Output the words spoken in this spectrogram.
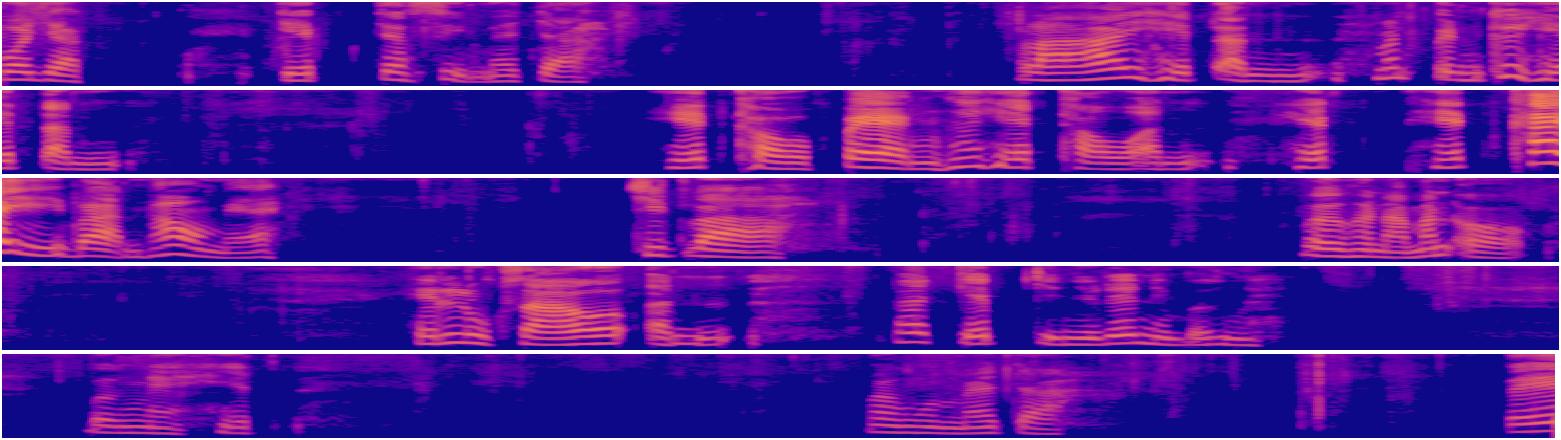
บ่อยากเก็บจังสิแม่จ้ะหลายเห็ดอัน มันเป็นคือเห็ดอัน เห็ดเขาแป้งหรือเห็ดเขาอัน เห็ดเห็ดไข่บ้านเฮาแหมคิดว่า เบิ่งขนาดมันออก เห็นลูกสาวอันพาเก็บกินอยู่เด้นี่เบิ่งนี่เบิ่งนี่เห็ด บิ่งคุณแม่จ้ะเต็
